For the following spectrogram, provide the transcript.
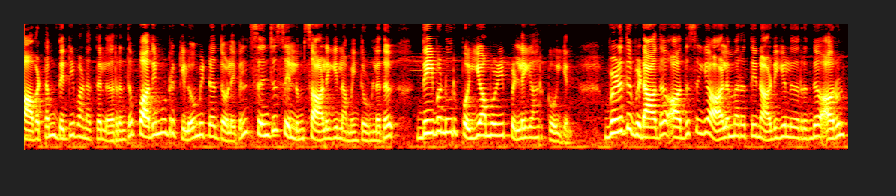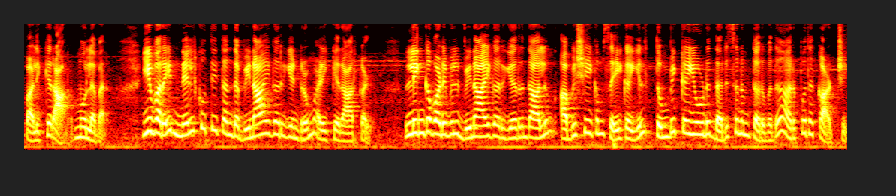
மாவட்டம் திண்டிவனத்தில் இருந்து பதிமூன்று கிலோமீட்டர் தொலைவில் செஞ்சு செல்லும் சாலையில் அமைந்துள்ளது தீவனூர் பொய்யாமொழி பிள்ளையார் கோயில். விழுது விடாது அதிசய ஆலமரத்தின் அடியிலிருந்து அருள் பலிக்கிறார் மூலவர். இவரை நெல் குத்தி தந்த விநாயகர் என்றும் அழைக்கிறார்கள். லிங்க வடிவில் விநாயகர் இருந்தாலும் அபிஷேகம் செய்கையில் தும்பிக்கையோடு தரிசனம் தருவது அற்புத காட்சி.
